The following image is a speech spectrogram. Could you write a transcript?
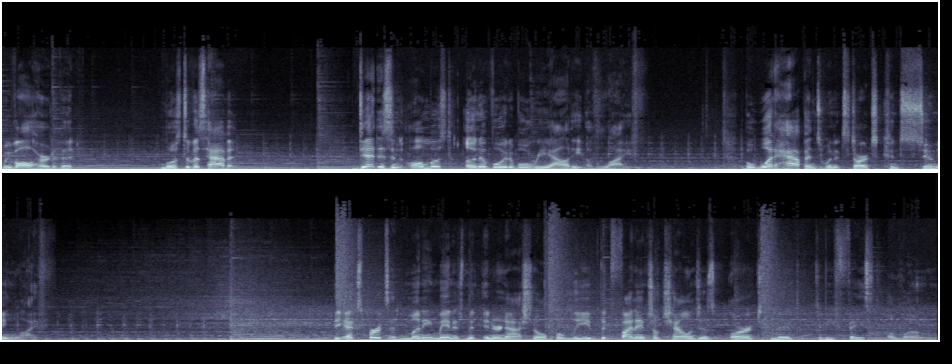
We've all heard of it. Most of us have it. Debt is an almost unavoidable reality of life. But what happens when it starts consuming life? The experts at Money Management International believe that financial challenges aren't meant to be faced alone.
